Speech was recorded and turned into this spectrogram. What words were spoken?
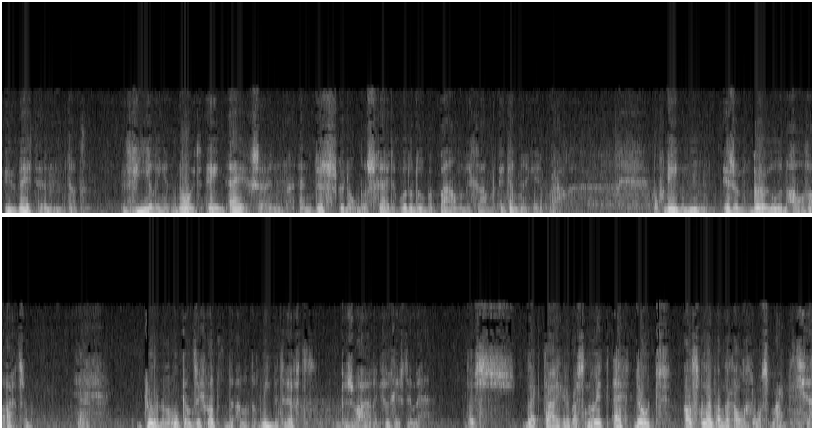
u weet hè, dat vierlingen nooit één-eiig zijn... en dus kunnen onderscheiden worden door bepaalde lichamelijke kenmerken. Bovendien is een beul een halve arts. Turno kan zich wat de anatomie betreft bezwaarlijk vergist hebben. Dus Black Tiger was nooit echt dood als men hem van de galg losmaakt. Ja,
